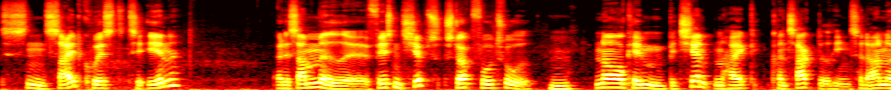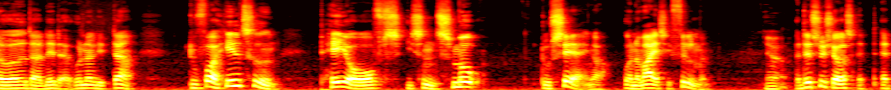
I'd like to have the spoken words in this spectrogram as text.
sådan sidequest til ende, og det samme med øh, Fish and Chips stokfotoet. Hmm. Nå, okay, men betjenten har ikke kontaktet hende, så der er noget, der er lidt af underligt der. Du får hele tiden payoffs i sådan små doseringer undervejs i filmen. Ja. Og det synes jeg også, at, at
